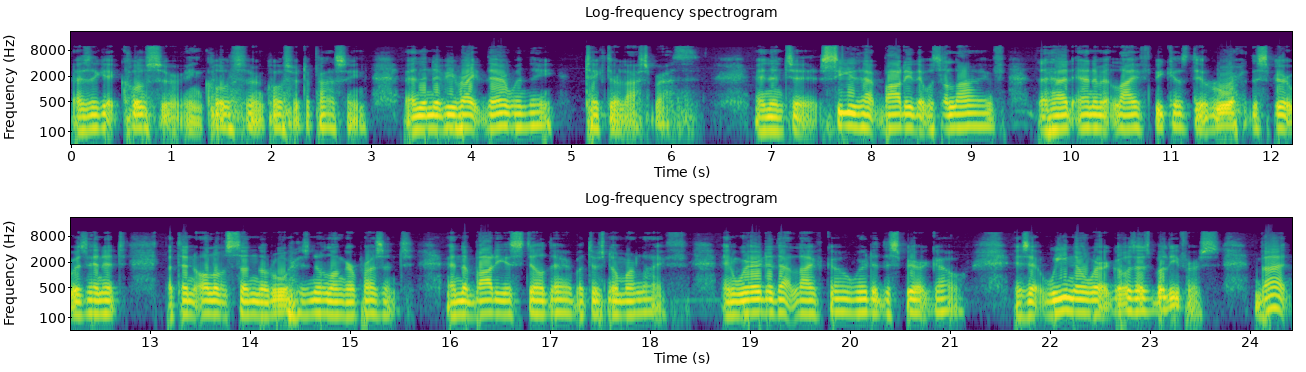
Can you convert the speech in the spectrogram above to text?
as they get closer and closer and closer to passing, and then to be right there when they take their last breath and then to see that body that was alive, that had animate life because the ruh, the spirit was in it, but then all of a sudden the ruh is no longer present, and the body is still there, but there's no more life. And where did that life go? Where did the spirit go? Is that we know where it goes as believers, but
